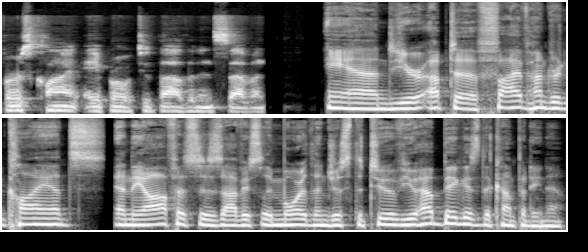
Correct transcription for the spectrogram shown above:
first client April 2007. And you're up to 500 clients, and the office is obviously more than just the two of you. How big is the company now?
